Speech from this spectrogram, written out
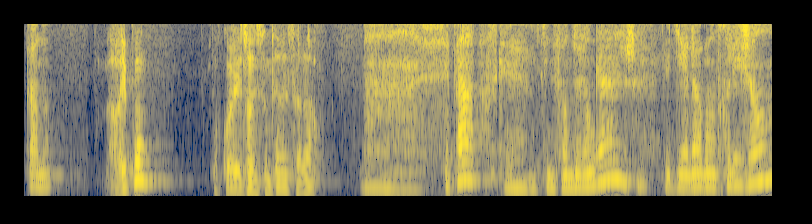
Pardon? Bah réponds. Pourquoi les gens ils s'intéressent à l'art? Je sais pas, parce que c'est une forme de langage, de dialogue entre les gens,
